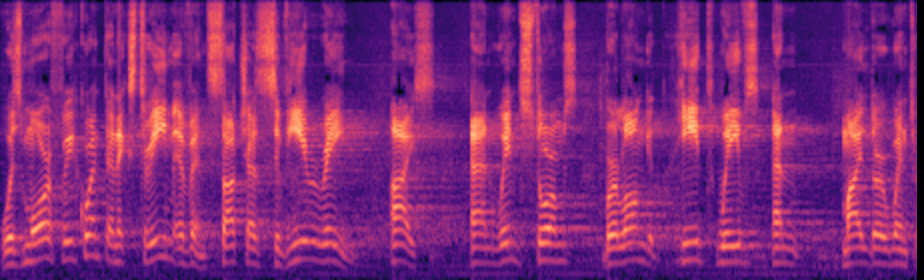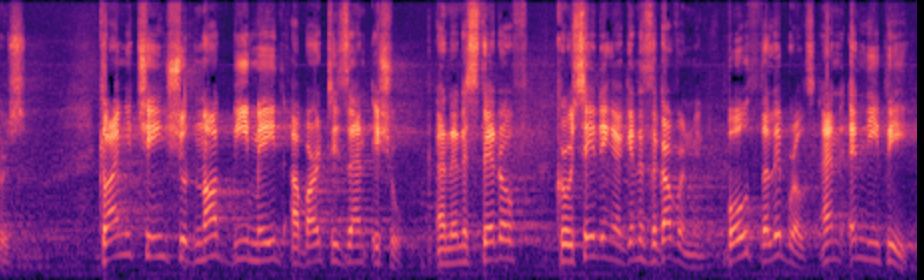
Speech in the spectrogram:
with more frequent and extreme events such as severe rain, ice, and windstorms, prolonged heat waves, and milder winters. Climate change should not be made a partisan issue, and instead of crusading against the government, both the Liberals and NDP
